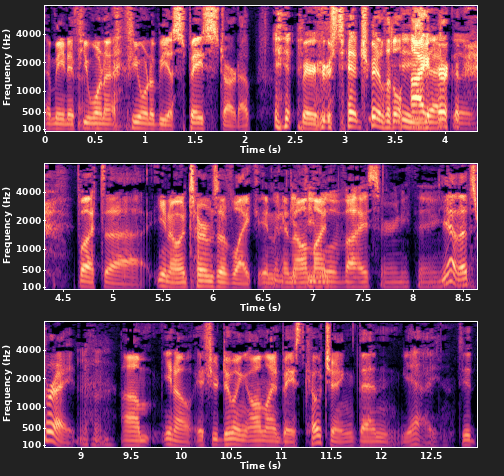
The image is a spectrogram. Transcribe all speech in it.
I mean, if you want to if you want to be a space startup, barriers to entry a little higher. But uh, you know, in terms of like in an online advice or anything. Yeah, that's right. Mm-hmm. Um, you know, if you're doing online based coaching, then yeah, it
